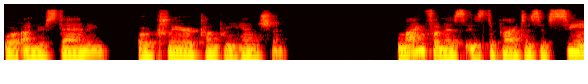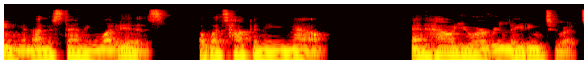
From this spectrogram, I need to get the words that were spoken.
or understanding or clear comprehension. Mindfulness is the practice of seeing and understanding what is, of what's happening now, and how you are relating to it.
